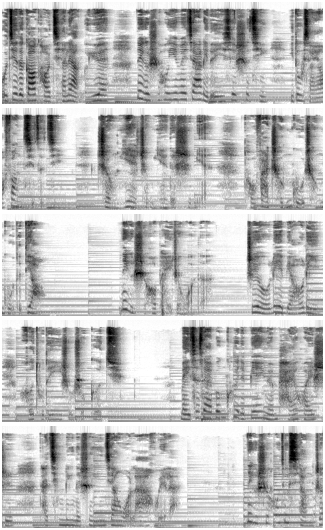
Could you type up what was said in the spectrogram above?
我记得高考前两个月，那个时候因为家里的一些事情，一度想要放弃自己，整夜整夜的失眠。头发成股成股的掉。那个时候陪着我的，只有列表里河图的一首首歌曲。每次在崩溃的边缘徘徊时，他清灵的声音将我拉回来。那个时候就想着，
